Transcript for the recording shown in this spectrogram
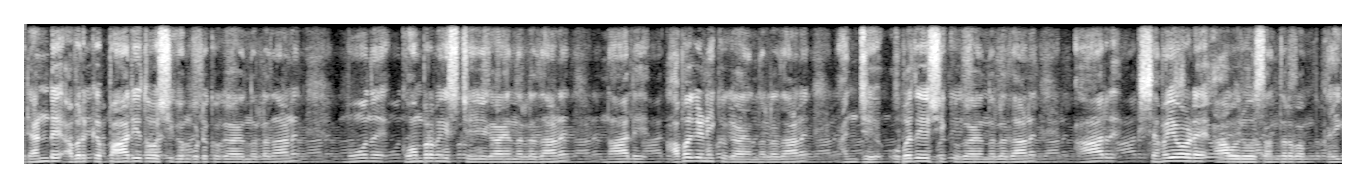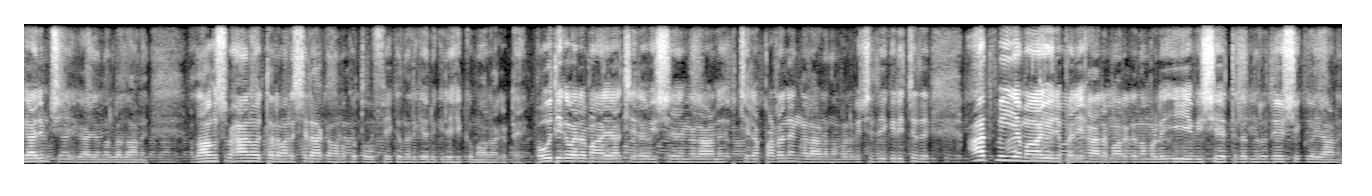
രണ്ട് അവർക്ക് പാരിതോഷികം കൊടുക്കുക എന്നുള്ളതാണ്. മൂന്ന് കോംപ്രമൈസ് ചെയ്യുക എന്നുള്ളതാണ് നാല് അവഗണിക്കുക എന്നുള്ളതാണ് അഞ്ച് ഉപദേശിക്കുക എന്നുള്ളതാണ് ആറ് ക്ഷമയോടെ ആ ഒരു സന്ദർഭം കൈകാര്യം ചെയ്യുക എന്നുള്ളതാണ്. അള്ളാഹു സുബാനുവത്തല മനസ്സിലാക്കാൻ നമുക്ക് തോഫീക്ക് നൽകി അനുഗ്രഹിക്കുമാറാകട്ടെ. ഭൗതികപരമായ ചില വിഷയങ്ങളാണ് ചില പഠനങ്ങളാണ് നമ്മൾ വിശദീകരിച്ചത്. ആത്മീയമായ ഒരു പരിഹാര മാർഗം നമ്മൾ ഈ വിഷയത്തിൽ നിർദ്ദേശിക്കുകയാണ്.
